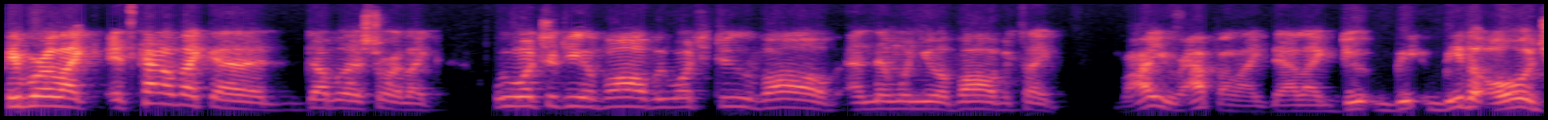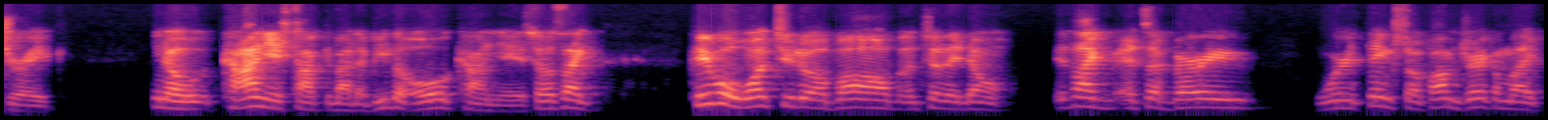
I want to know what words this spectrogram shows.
people are like, it's kind of like a double-edged sword. Like, we want you to evolve, we want you to evolve, and then when you evolve, it's like, why are you rapping like that? Like, do be, be the old Drake. You know, Kanye's talked about it. Be the old Kanye. So it's like people want you to evolve until they don't. It's like it's a very weird thing. So if I'm Drake, I'm like,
